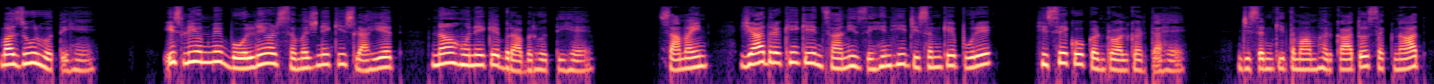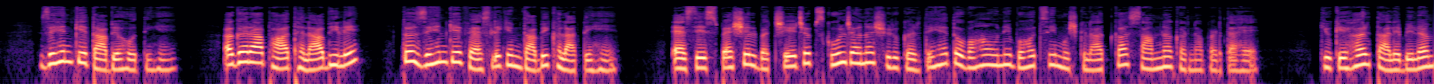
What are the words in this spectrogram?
معذور ہوتے ہیں۔ اس لیے ان میں بولنے اور سمجھنے کی صلاحیت نہ ہونے کے برابر ہوتی ہے۔ سامعین، یاد رکھیں کہ انسانی ذہن ہی جسم کے پورے حصے کو کنٹرول کرتا ہے۔ جسم کی تمام حرکات و سکنات ذہن کے تابع ہوتی ہیں۔ اگر آپ ہاتھ ہلا بھی لیں، تو ذہن کے فیصلے کے مطابق ہلاتے ہیں۔ ایسے اسپیشل بچے جب اسکول جانا شروع کرتے ہیں، تو وہاں انہیں بہت سی مشکلات کا سامنا کرنا پڑتا ہے۔ کیونکہ ہر طالب علم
